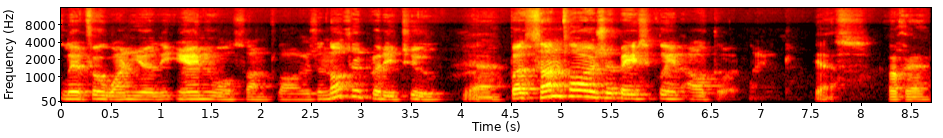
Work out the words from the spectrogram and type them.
live for one year, the annual sunflowers, and those are pretty too. Yeah. But sunflowers are basically an outdoor. Yes. Okay.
